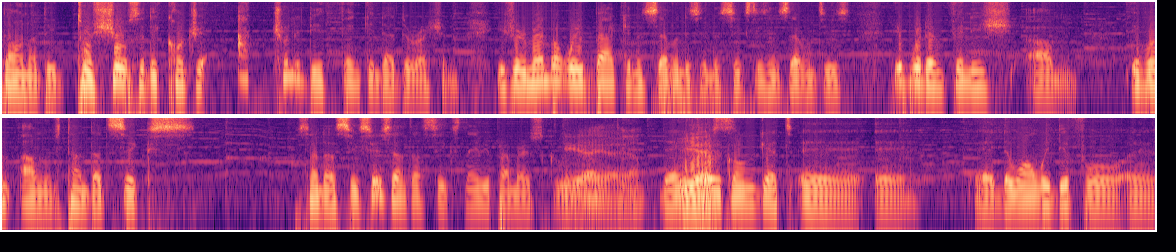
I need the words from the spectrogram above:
Down at the to show so the country actually they think in that direction. If you remember way back in the seventies, in the sixties and seventies, people then finish um, even um standard six standard six say standard six maybe primary school yeah yeah, yeah. then Yes. you can get uh, uh, uh, the one we did for uh,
